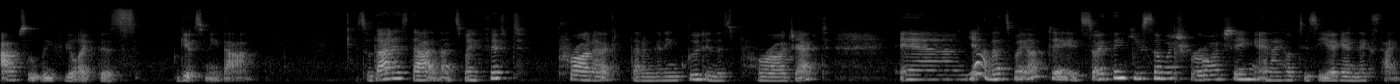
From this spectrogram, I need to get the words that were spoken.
absolutely feel like this gives me that. So that is that. That's my fifth product that I'm going to include in this project. And yeah, that's my update. So I thank you so much for watching and I hope to see you again next time.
